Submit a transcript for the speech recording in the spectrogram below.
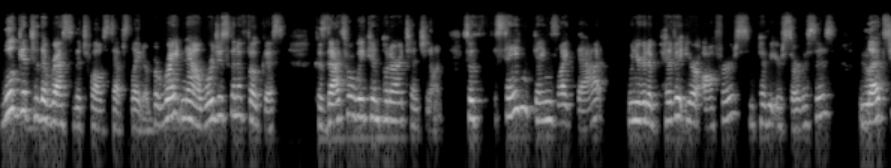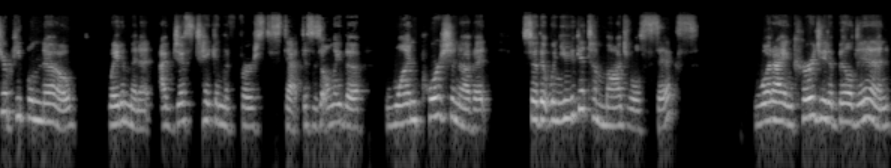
We'll get to the rest of the 12 steps later but right now we're just going to focus because that's where we can put our attention on. So saying things like that when you're going to pivot your offers and pivot your services lets your people know wait a minute, I've just taken the first step. This is only the one portion of it. So that when you get to module six, what I encourage you to build in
